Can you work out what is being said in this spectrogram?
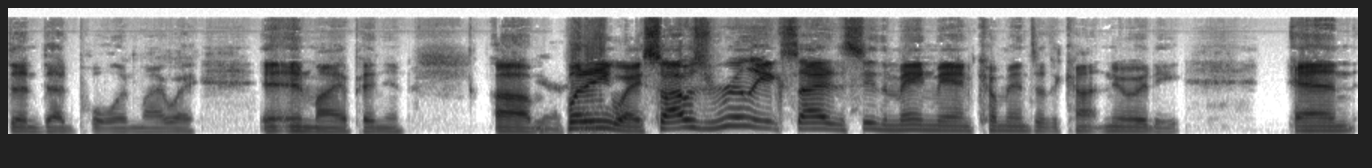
than Deadpool in my way, in, in my opinion. Um, Yeah. But anyway, so I was really excited to see the main man come into the continuity, and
